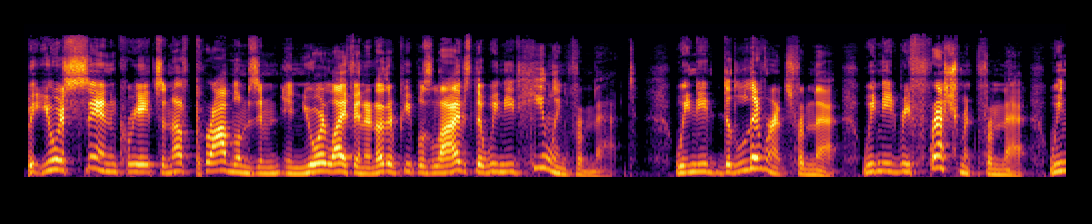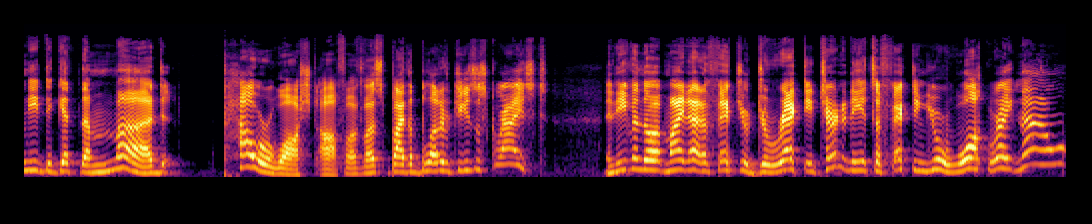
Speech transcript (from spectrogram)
But your sin creates enough problems in, in your life and in other people's lives that we need healing from that. We need deliverance from that. We need refreshment from that. We need to get the mud power washed off of us by the blood of Jesus Christ. And even though it might not affect your direct eternity, it's affecting your walk right now.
